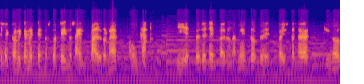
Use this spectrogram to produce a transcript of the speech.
electrónicamente, nos toca irnos a empadronar a un campo. Y después de ese empadronamiento, pues, país saber si uno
